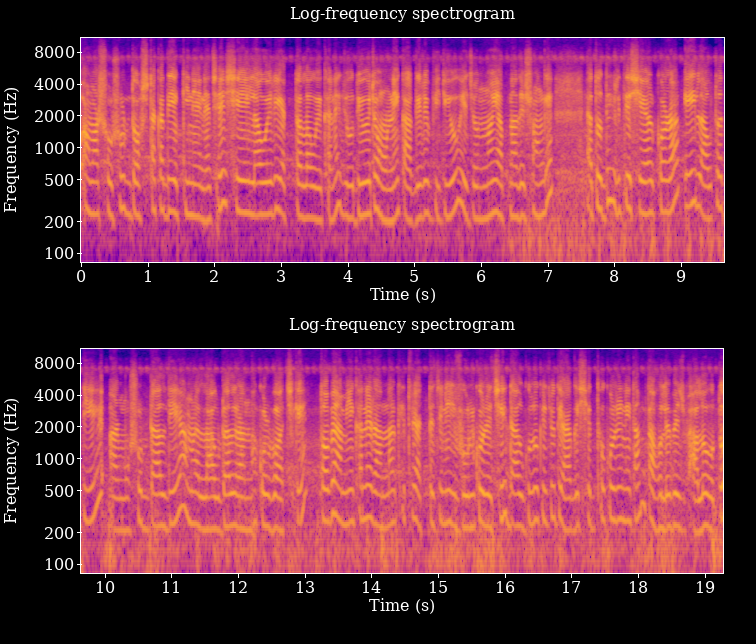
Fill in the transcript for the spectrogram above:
আমার শ্বশুর দশ টাকা দিয়ে কিনে এনেছে। সেই লাউয়েরই একটা লাউ এখানে। যদিও এটা অনেক আগের ভিডিও এজন্যই আপনাদের সঙ্গে এত দেরিতে শেয়ার করা। এই লাউটা দিয়ে আর মসুর ডাল দিয়ে আমরা লাউ ডাল রান্না করব আজকে। তবে আমি এখানে রান্নার ক্ষেত্রে একটা জিনিস ভুল করেছি। ডালগুলোকে যদি আগে সেদ্ধ করে নিতাম, তাহলে বেশ ভালো হতো।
